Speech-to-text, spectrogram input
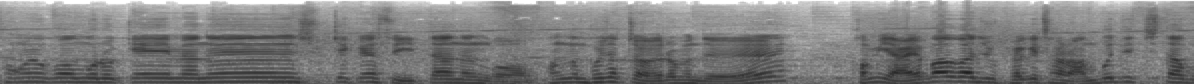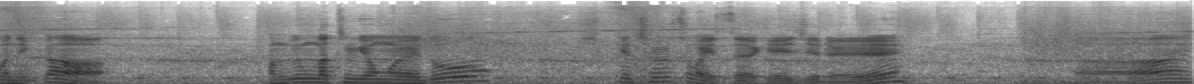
청월검으로 깨면은 쉽게 깰 수 있다는 거. 방금 보셨죠 여러분들? 검이 얇아가지고 벽에 잘 안 부딪히다 보니까 방금 같은 경우에도 쉽게 채울 수가 있어요 게이지를. 자,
